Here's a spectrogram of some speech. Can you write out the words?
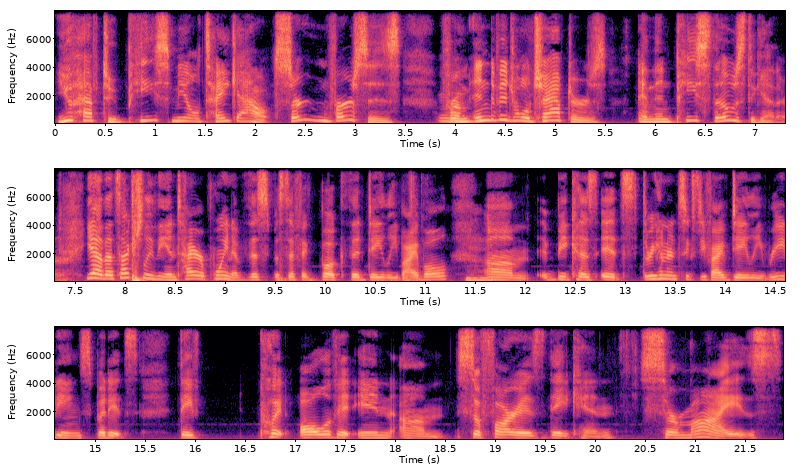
you have to piecemeal take out certain verses from individual chapters and then piece those together. Yeah, that's actually the entire point of this specific book, the Daily Bible, um, because it's 365 daily readings, but it's they've put all of it in um, so far as they can surmise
